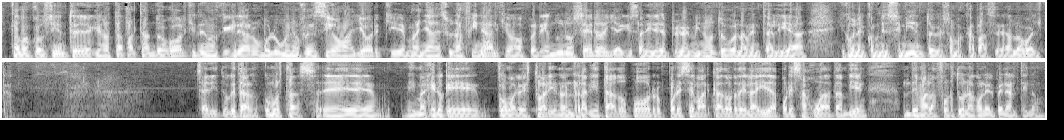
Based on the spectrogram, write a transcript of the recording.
estamos conscientes de que nos está faltando gol, que tenemos que crear un volumen ofensivo mayor, que mañana es una final, que vamos perdiendo 1-0 y hay que salir del primer minuto con la mentalidad y con el convencimiento de que somos capaces de dar la vuelta. Chadi, ¿tú qué tal? ¿Cómo estás? Eh, me imagino que como el vestuario, ¿no? Enrabietado por, por ese marcador de la ida, por esa jugada también de mala fortuna con el penalti, ¿no?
